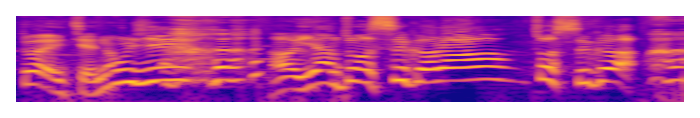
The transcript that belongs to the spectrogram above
对，捡东西，然后一样做四个喽，做十个。嘿，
